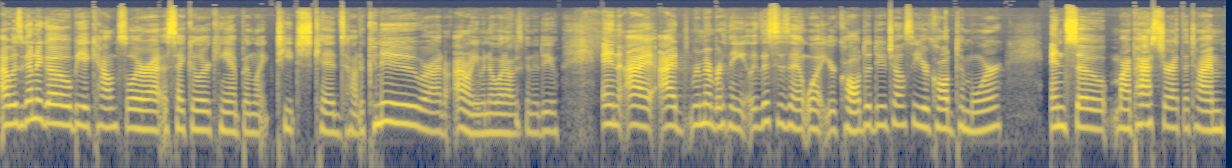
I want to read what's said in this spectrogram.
I was gonna go be a counselor at a secular camp and like teach kids how to canoe, or I don't, I don't even know what I was gonna do. And I I remember thinking like this isn't what you're called to do, Chelsea. You're called to more. And so my pastor at the time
